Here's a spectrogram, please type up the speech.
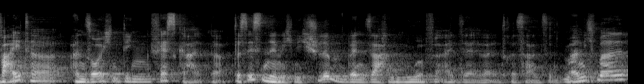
weiter an solchen Dingen festgehalten habe. Das ist nämlich nicht schlimm, wenn Sachen nur für einen selber interessant sind. Manchmal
